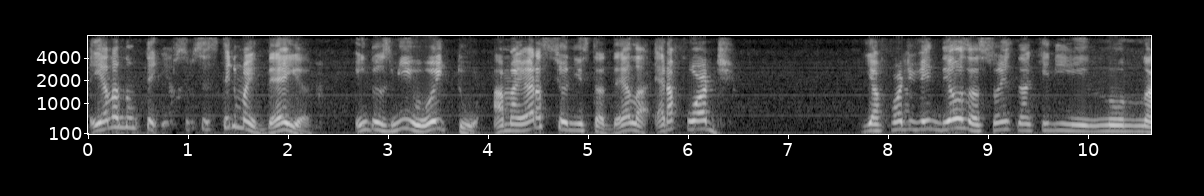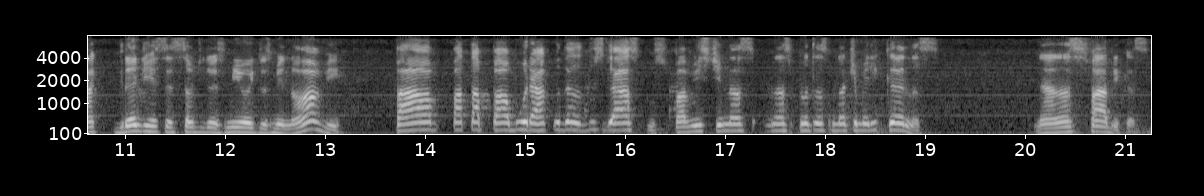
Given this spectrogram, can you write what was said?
E ela não tem. Se vocês terem uma ideia, em 2008, a maior acionista dela era a Ford. E a Ford vendeu as ações naquele, no, na grande recessão de 2008, 2009 para tapar o buraco da, dos gastos, para investir nas, nas plantas norte-americanas, na, nas fábricas.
